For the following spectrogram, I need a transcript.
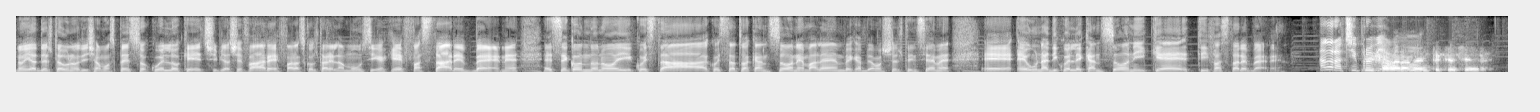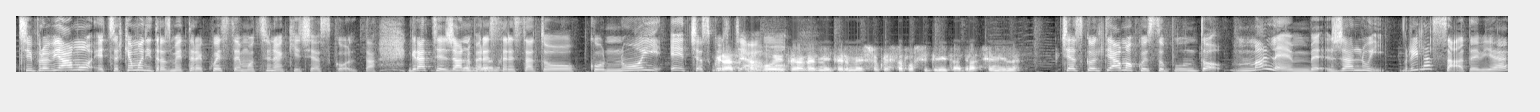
noi a Delta 1 diciamo spesso quello che ci piace fare è far ascoltare la musica che fa stare bene e secondo noi questa, questa tua canzone Malembe che abbiamo scelto insieme è, è una di quelle canzoni che ti fa stare bene. Allora ci Mi fa proviamo. veramente piacere. Ci proviamo e cerchiamo di trasmettere questa emozione a chi ci ascolta. Grazie Gian per essere stato con noi e ci ascoltiamo. Grazie a voi per avermi permesso questa possibilità, grazie mille. Ci ascoltiamo a questo punto Malembe Jean-Louis. Rilassatevi, eh.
